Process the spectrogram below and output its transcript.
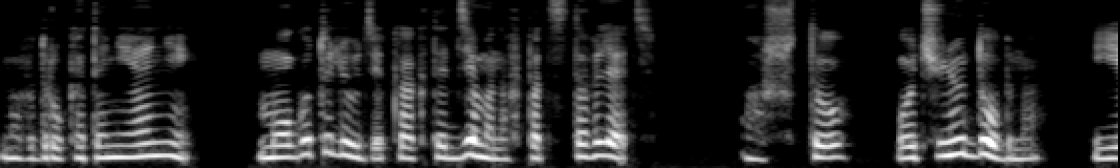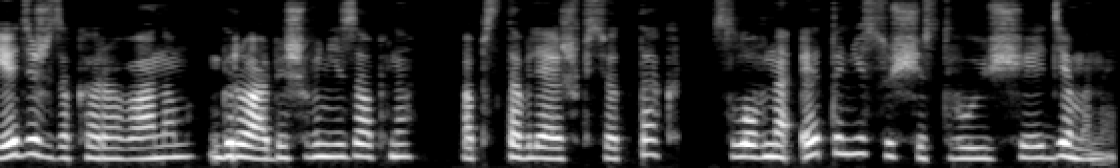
Но вдруг это не они? Могут люди как-то демонов подставлять? А что? Очень удобно. Едешь за караваном, грабишь внезапно, обставляешь все так, словно это несуществующие демоны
